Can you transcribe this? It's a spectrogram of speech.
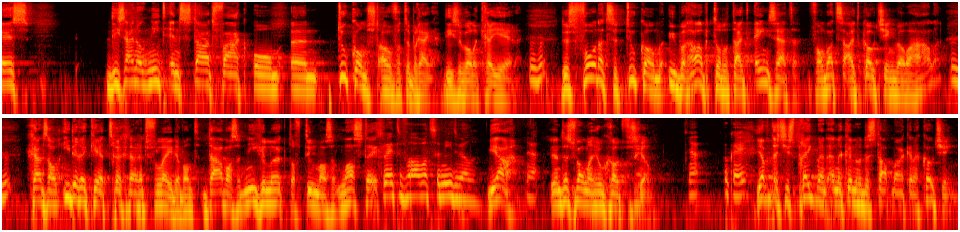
Is, die zijn ook niet in staat vaak om een toekomst over te brengen die ze willen creëren. Mhm. Dus voordat ze toekomen überhaupt tot het uiteenzetten van wat ze uit coaching willen halen... Mhm. gaan ze al iedere keer terug naar het verleden. Want daar was het niet gelukt of toen was het lastig. Ze weten vooral wat ze niet willen. Ja, Ja. en dat is wel een heel groot verschil. Ja, oké. Ja, want als je spreekt met en dan kunnen we de stap maken naar coaching.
